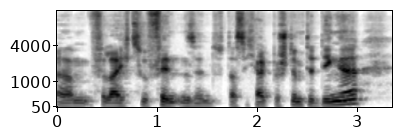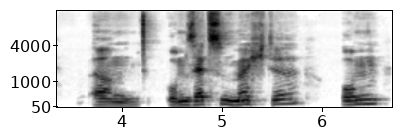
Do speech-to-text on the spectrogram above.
ähm, vielleicht zu finden sind, dass ich halt bestimmte Dinge ähm, umsetzen möchte, um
